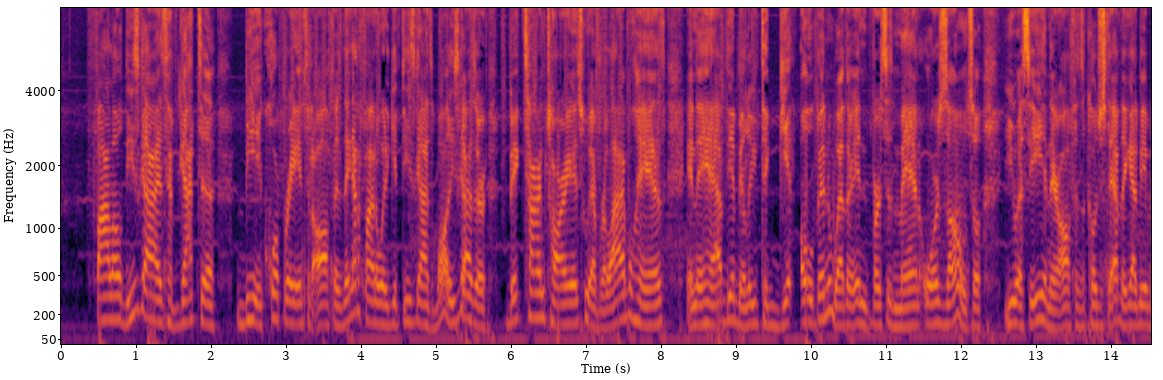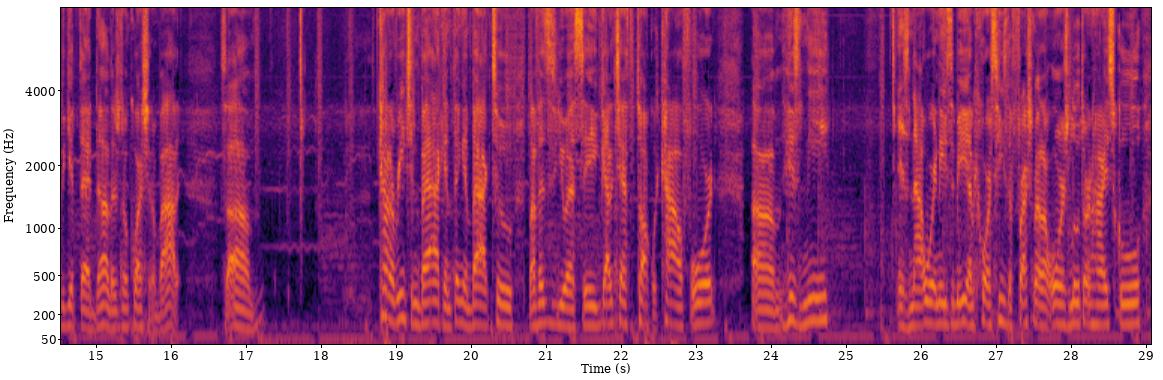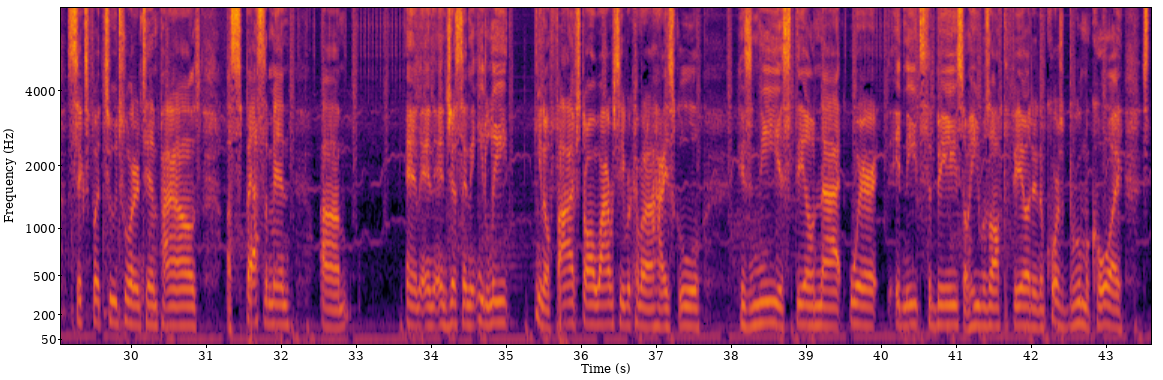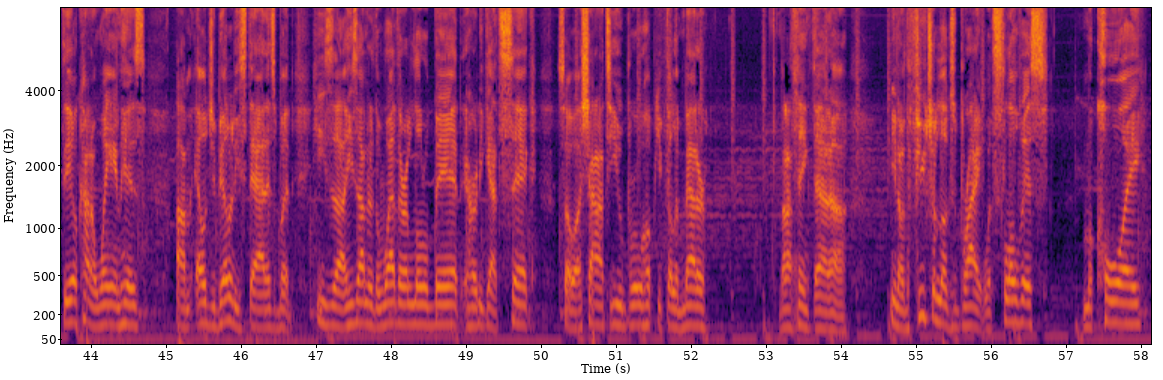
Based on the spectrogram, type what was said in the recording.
Falo. These guys have got to be incorporated into the offense. They got to find a way to get these guys the ball. These guys are big time targets who have reliable hands and they have the ability to get open, whether in versus man or zone. So USC and their offensive coaching staff, they got to be able to get that done. There's no question about it. So um, kind of reaching back and thinking back to my visit to USC, got a chance to talk with Kyle Ford. Um, his knee is not where it needs to be. Of course, he's the freshman at Orange Lutheran High School, six foot two, 210 pounds, a specimen, um, and, and, and just an elite, you know, five star wide receiver coming out of high school. His knee is still not where it needs to be, so he was off the field. And of course, Bru McCoy still kind of weighing his um, eligibility status, but he's uh, he's under the weather a little bit. I heard he got sick, so uh, shout out to you, Bru. Hope you're feeling better. But I think that uh, you know the future looks bright with Slovis, McCoy,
